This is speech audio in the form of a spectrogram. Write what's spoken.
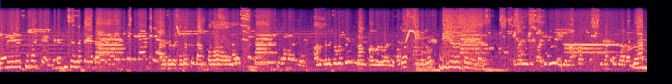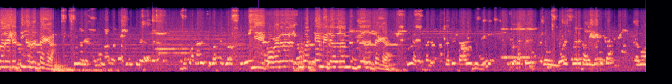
লরির সুপার টেক এটা বিশ হাজার টাকা দাম। আলোচনা সবাইকে দাম কমানো আলোচনা সবাইকে দাম কমানো বিশ হাজার টাকা এটা। লাভবার এটা তিন হাজার টাকা। কি পকেটের সুপার টেম এটা হলো আপনার দুই হাজার টাকা? আপনাদের কারও যদি সুপার টেন এবং ঘরে ঘরে পালন করতে এবং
